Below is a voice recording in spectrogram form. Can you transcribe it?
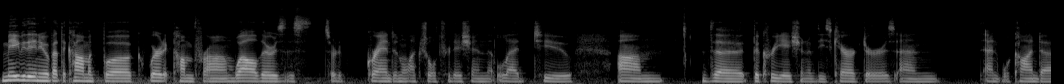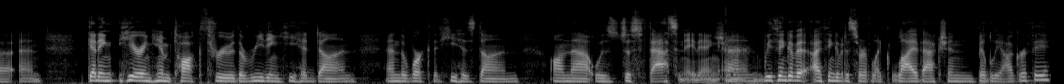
maybe they knew about the comic book. Where did it come from? Well, there's this sort of grand intellectual tradition that led to um, the the creation of these characters and and Wakanda and getting hearing him talk through the reading he had done and the work that he has done on that was just fascinating. Sure. And we think of it I think of it as sort of like live action bibliography,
